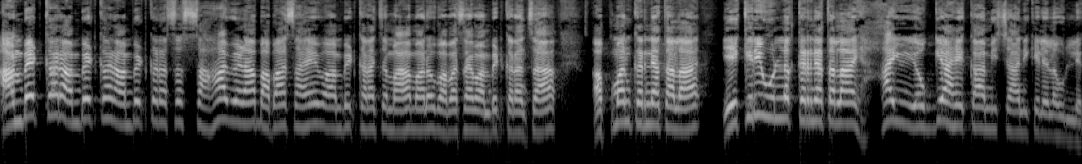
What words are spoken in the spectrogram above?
आंबेडकर आंबेडकर आंबेडकर असं सहा वेळा बाबासाहेब आंबेडकरांचा महामानव बाबासाहेब आंबेडकरांचा अपमान करण्यात आला. एकेरी उल्लेख करण्यात आला. हा योग्य आहे का? अमित शहानी केलेला उल्लेख.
